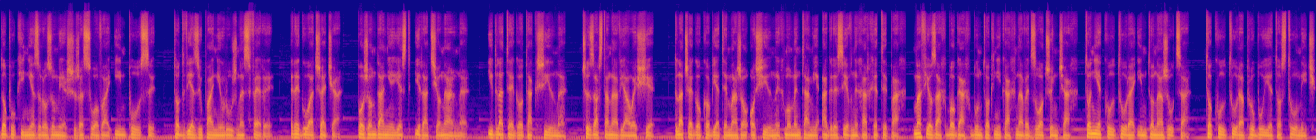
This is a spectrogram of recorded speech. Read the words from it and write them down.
dopóki nie zrozumiesz, że słowa i impulsy to dwie zupełnie różne sfery. Reguła trzecia. Pożądanie jest irracjonalne i dlatego tak silne. Czy zastanawiałeś się, dlaczego kobiety marzą o silnych, momentami agresywnych archetypach, mafiozach, bogach, buntownikach, nawet złoczyńcach? To nie kultura im to narzuca, to kultura próbuje to stłumić,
